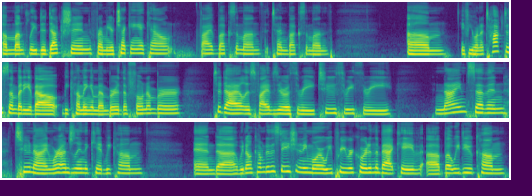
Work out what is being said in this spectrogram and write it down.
A monthly deduction from your checking account, five bucks a month, ten bucks a month. Um, if you want to talk to somebody about becoming a member, the phone number to dial is 503 233 9729. We're Angeline the Kid. We come and uh, we don't come to the station anymore. We pre record in the Batcave, uh, but we do come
